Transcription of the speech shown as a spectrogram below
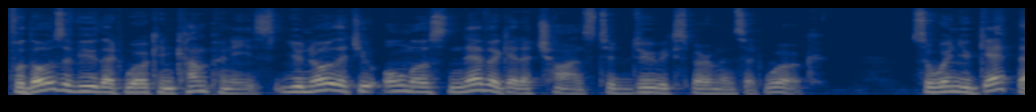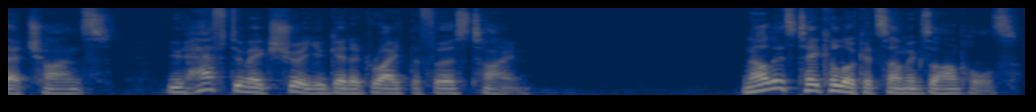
For those of you that work in companies, you know that you almost never get a chance to do experiments at work. So when you get that chance, you have to make sure you get it right the first time. Now let's take a look at some examples.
